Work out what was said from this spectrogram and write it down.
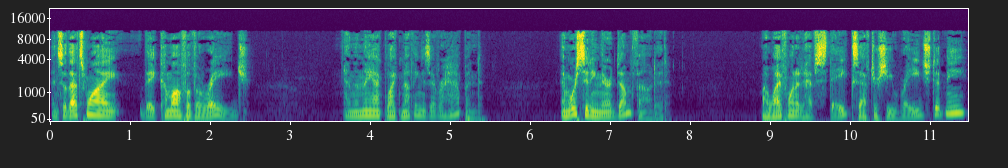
And so that's why they come off of a rage and then they act like nothing has ever happened. And we're sitting there dumbfounded. My wife wanted to have steaks after she raged at me.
